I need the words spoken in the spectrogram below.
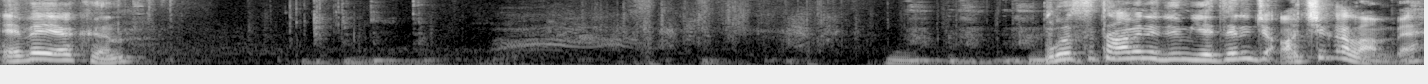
eve yakın. Burası tahmin ediyorum yeterince açık alan be.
